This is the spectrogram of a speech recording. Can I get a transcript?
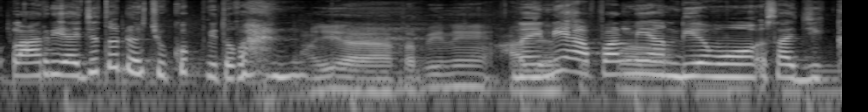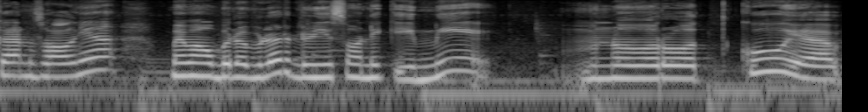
lari aja tuh udah cukup gitu kan. iya tapi ini Nah ini apa sequel. nih yang dia mau sajikan? Soalnya memang benar-benar dari Sonic ini menurutku ya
